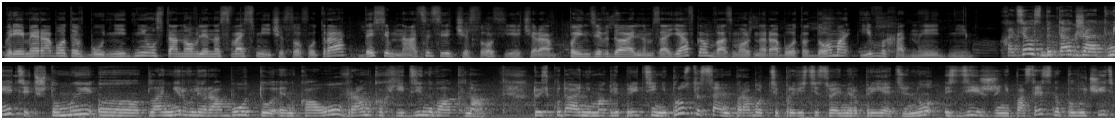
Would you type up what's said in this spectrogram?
Время работы в будние дни установлено с 8 часов утра до 17 часов вечера. По индивидуальным заявкам возможна работа дома и в выходные дни. Хотелось бы также отметить, что мы э, планировали работу НКО в рамках единого окна. То есть, куда они могли прийти не просто сами поработать и провести свои мероприятия, но здесь же непосредственно получить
